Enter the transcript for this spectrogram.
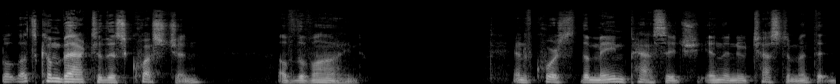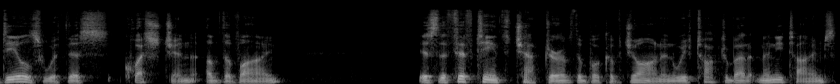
But let's come back to this question of the vine. And of course, the main passage in the New Testament that deals with this question of the vine is the 15th chapter of the book of John, and we've talked about it many times.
